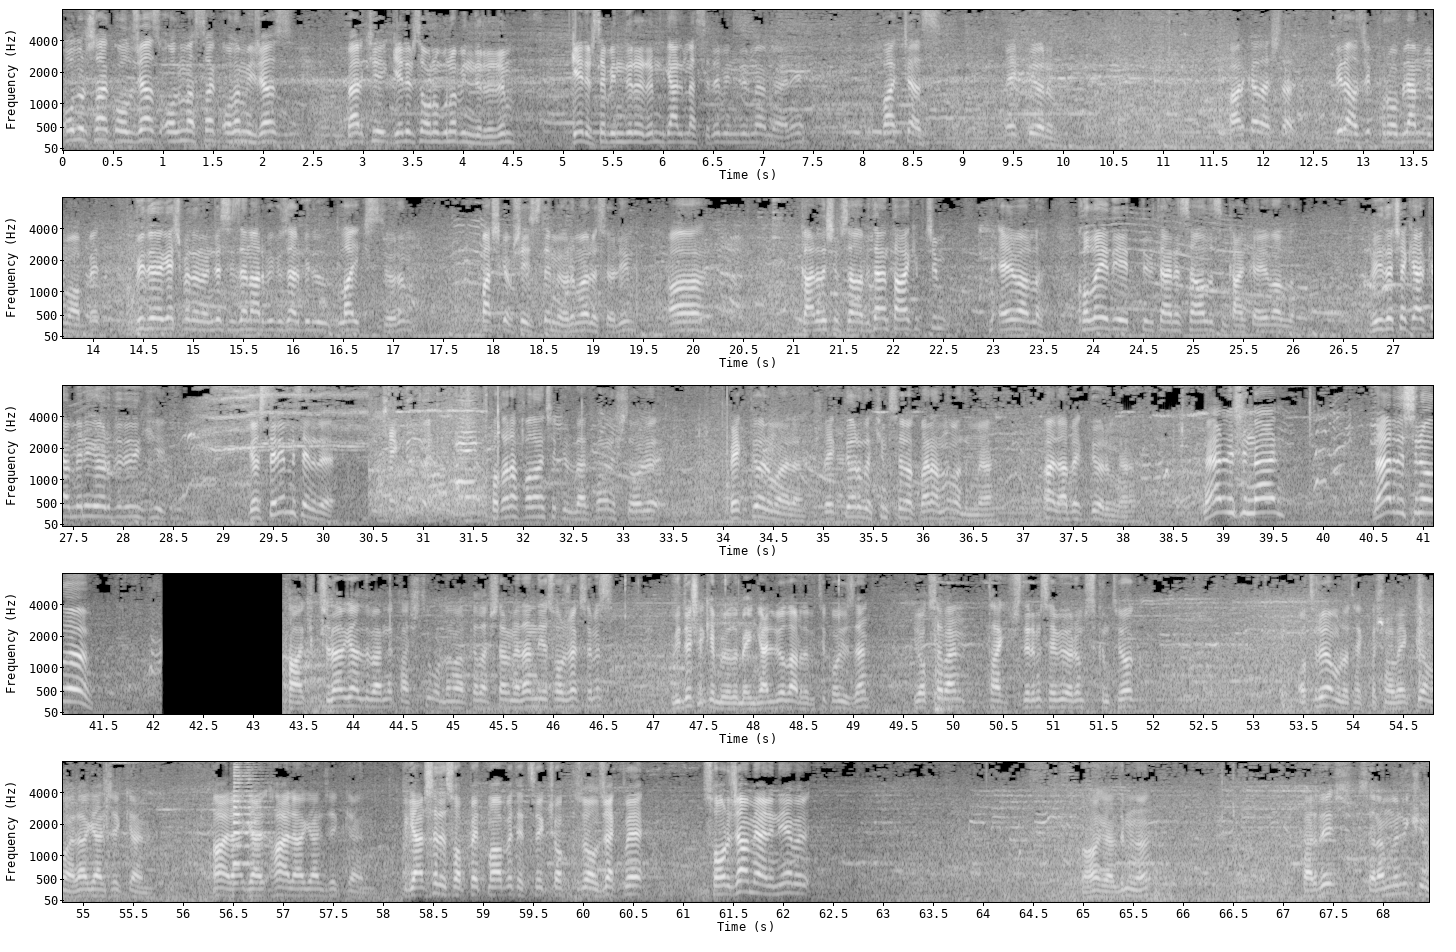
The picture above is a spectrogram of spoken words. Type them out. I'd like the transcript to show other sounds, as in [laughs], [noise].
Olursak olacağız, olmazsak olamayacağız. Belki gelirse onu buna bindiririm. Gelirse bindiririm, gelmezse de bindirmem yani. Bakacağız. Bekliyorum. Arkadaşlar birazcık problem bir muhabbet. Videoya geçmeden önce sizden harbi güzel bir like istiyorum. Başka bir şey istemiyorum öyle söyleyeyim. Aa, kardeşim sağ. Bir tane takipçim [laughs] eyvallah. Kola hediye etti bir tane sağ olasın kanka eyvallah. Video çekerken beni gördü dedi ki göstereyim mi seni de? Çektin mi? Fotoğraf falan çekildiler falan işte öyle bekliyorum hala. Bekliyorum da kimse yok ben anlamadım ya. Hala bekliyorum ya. Neredesin lan? Neredesin oğlum? Takipçiler geldi ben de kaçtım oradan arkadaşlar. Neden diye soracaksanız video çekemiyordum engelliyorlardı bir tık o yüzden. Yoksa ben takipçilerimi seviyorum sıkıntı yok. Oturuyorum burada tek başıma bekliyorum hala gelecek yani. Hala gel hala gelecek yani. Gelse de sohbet muhabbet etsek çok güzel olacak ve soracağım yani niye böyle Aha geldi mi lan? Kardeş selamünaleyküm.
